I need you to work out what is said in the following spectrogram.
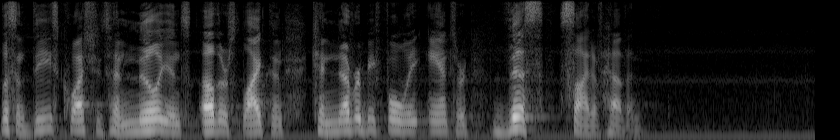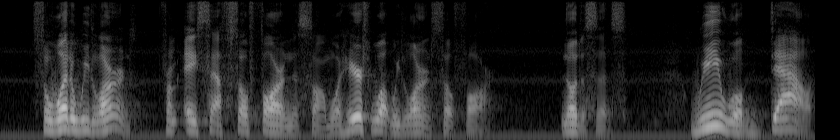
Listen, these questions and millions others like them can never be fully answered this side of heaven. So, what do we learn from Asaph so far in this psalm? Well, here's what we learned so far. Notice this. We will doubt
